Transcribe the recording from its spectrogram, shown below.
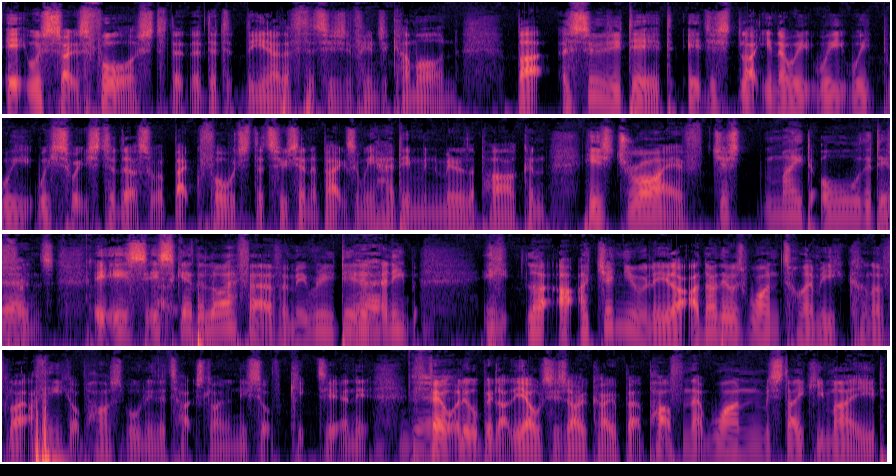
it was so it was forced that the, the, the you know the decision for him to come on. But as soon as he did, it just like you know we, we, we, we, we switched to the sort of back four, forwards, the two centre backs, and we had him in the middle of the park, and his drive just made all the difference. It it's, it scared the life out of him. It really did, Yeah. and he. He like I, I genuinely like I know there was one time he kind of like I think he got past the ball near the touchline and he sort of kicked it and it Yeah. felt a little bit like the old Sissoko but apart from that one mistake he made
